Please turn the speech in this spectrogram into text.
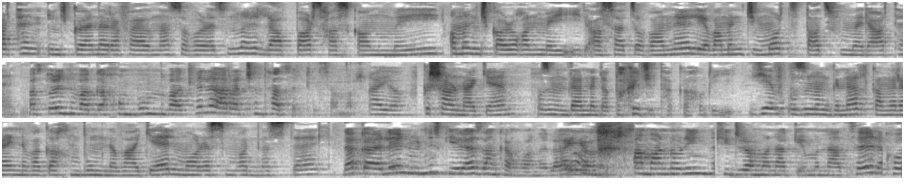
արդեն ինչ Գայանա Ռաֆայելնա սովորեցնում էր, լավ բարձ հասկանում էի, ամեն ինչ կարողանում էի իր ասածով անել եւ ամեն ինչ մոտ ստացվում էր արդեն։ Պաստորեն նվագախմբում նվագելը առաջընթաց էր քեզ համար։ Այո, կշարունակեմ։ Ուզում եմ դառնալ ապակաճի թակահորի եւ ուզում եմ գնալ կամերային նվագախմբում նվագել, մորս մոտ նստել։ Դա կարելի է նույնիսկ երազանք անվանել, Այո։ Ամանորին քիչ ժամանակ է մնացել, քո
